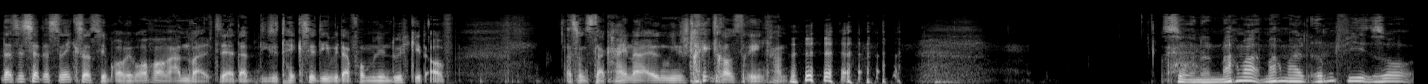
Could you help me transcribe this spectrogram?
Das ist ja das nächste, was wir brauchen. Wir brauchen auch einen Anwalt, der dann diese Texte, die wir da formulieren, durchgeht auf, dass uns da keiner irgendwie einen Strick draus drehen kann. So, und dann machen wir, machen wir halt irgendwie so.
